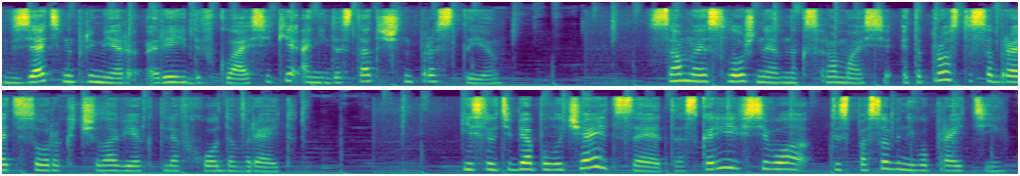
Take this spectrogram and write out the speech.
Взять, например, рейды в классике, они достаточно простые. Самое сложное в Наксарамасе – это просто собрать 40 человек для входа в рейд. Если у тебя получается это, скорее всего, ты способен его пройти –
